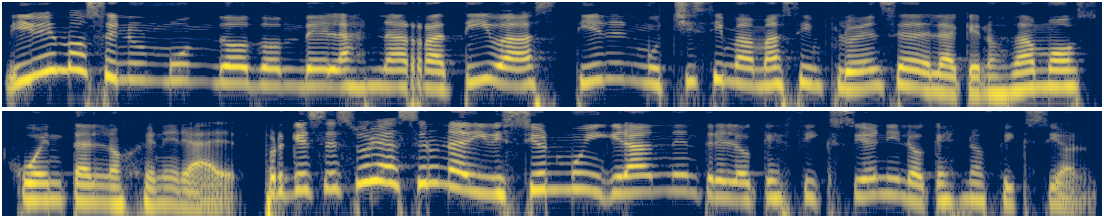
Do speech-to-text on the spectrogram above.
Vivimos en un mundo donde las narrativas tienen muchísima más influencia de la que nos damos cuenta en lo general, porque se suele hacer una división muy grande entre lo que es ficción y lo que es no ficción.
